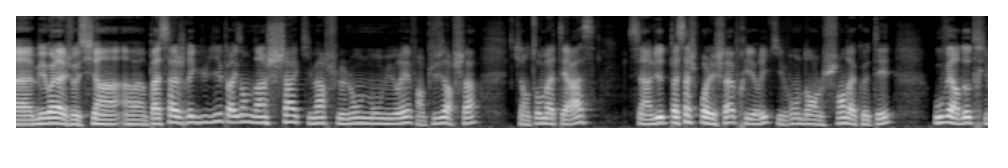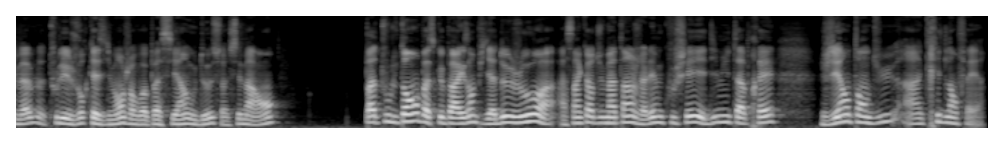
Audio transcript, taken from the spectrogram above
Euh, mais voilà, j'ai aussi un, passage régulier, par exemple, d'un chat qui marche le long de mon muret, enfin plusieurs chats qui entourent ma terrasse. C'est un lieu de passage pour les chats, a priori, qui vont dans le champ d'à côté ou vers d'autres immeubles. Tous les jours, quasiment, j'en vois passer un ou deux, c'est assez marrant. Pas tout le temps, parce que par exemple, il y a deux jours, à 5h du matin, j'allais me coucher et 10 minutes après, j'ai entendu un cri de l'enfer.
